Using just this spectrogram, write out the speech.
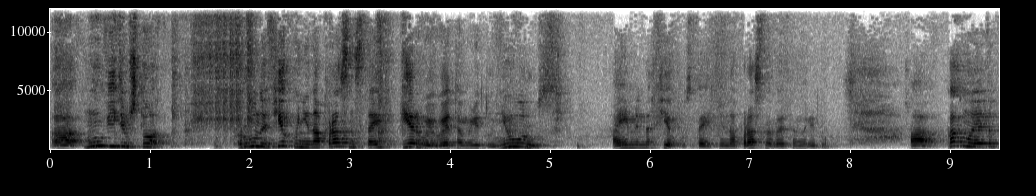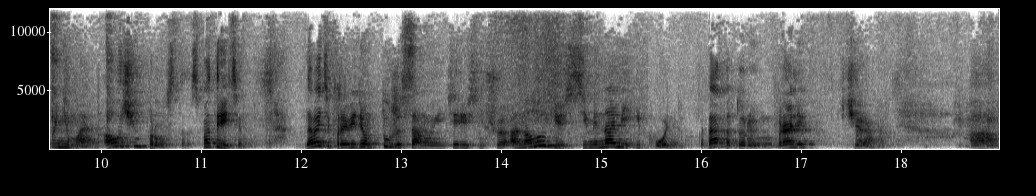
а, мы увидим, что руна Феху не напрасно стоит первой в этом ряду, не Урус, а именно Феху стоит не напрасно в этом ряду. А как мы это понимаем? А очень просто. Смотрите, давайте проведем ту же самую интереснейшую аналогию с семенами и полем, да, которую мы брали вчера. А,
